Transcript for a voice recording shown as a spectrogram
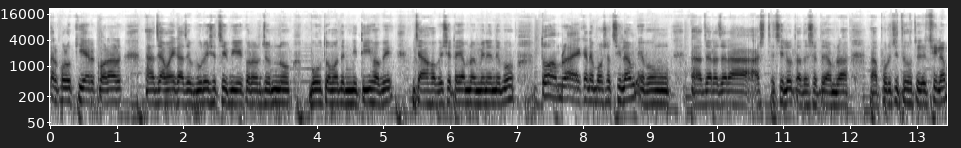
তারপরও কি আর করার জামাই কাজে বুড়ে এসেছে বিয়ে করার জন্য। বউ তো আমাদের নিতেই হবে। যা হবে সেটাই আমরা মেনে নেব। তো আমরা এখানে বসা ছিলাম এবং যারা যারা আসতেছিল তাদের সাথে আমরা পরিচিত হতে ছিলাম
